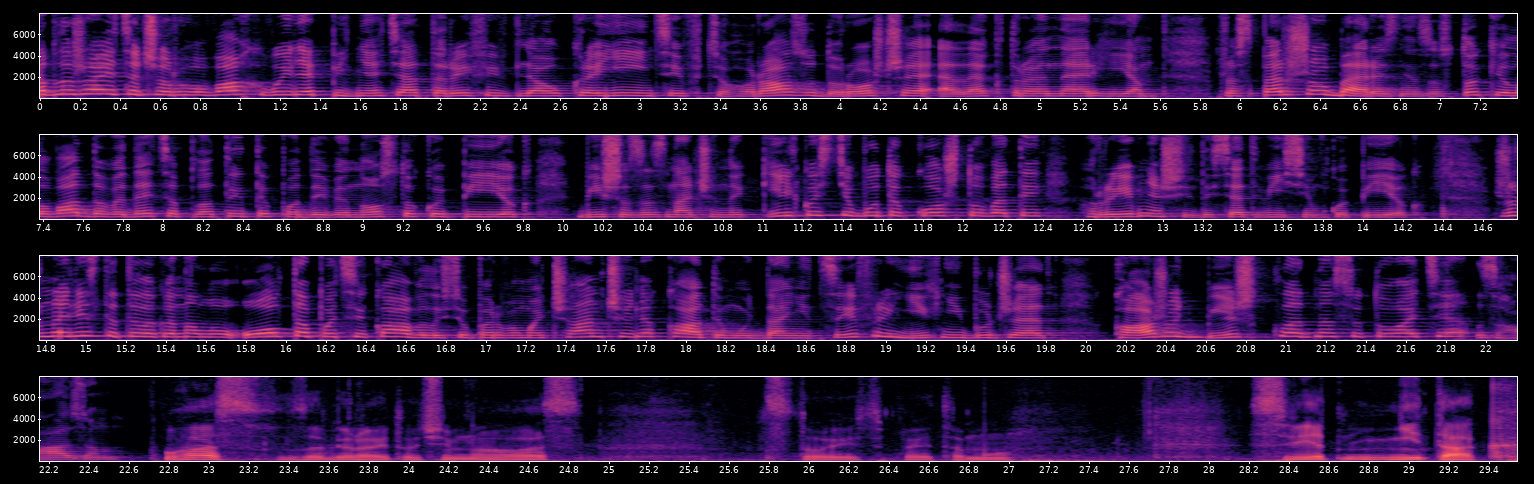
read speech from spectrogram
Наближається чергова хвиля підняття тарифів для українців. Цього разу дорожчає електроенергія. Вже з 1 березня за 100 кВт доведеться платити по 90 копійок. Більше зазначеної кількості буде коштувати гривня 68 копійок. Журналісти телеканалу Олта поцікавились у первомайчан, чи лякатимуть дані цифри їхній бюджет. Кажуть, більш складна ситуація з газом. Газ забирают, очень много газ. стоит, поэтому свет не так,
